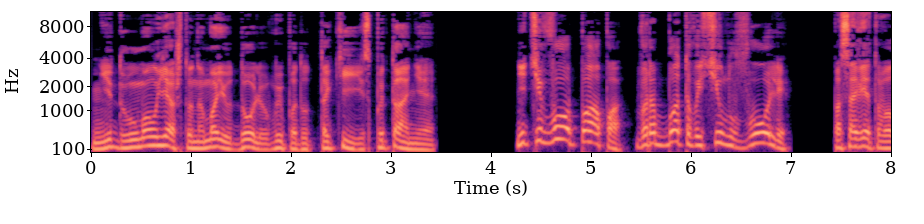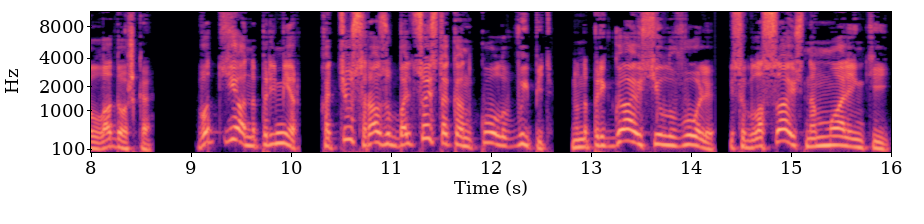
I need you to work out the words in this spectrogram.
Не думал я, что на мою долю выпадут такие испытания. «Ничего, папа, вырабатывай силу воли», — посоветовал Ладошка. «Вот я, например, хочу сразу большой стакан колы выпить, но напрягаю силу воли и соглашаюсь на маленький.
